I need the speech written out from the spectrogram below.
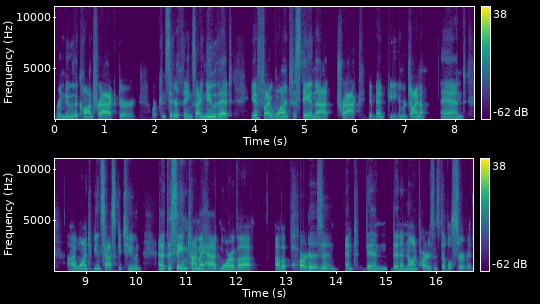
renew the contract or or consider things, I knew that if I wanted to stay in that track, it meant being in Regina, and I wanted to be in Saskatoon. And at the same time, I had more of a of a partisan bent than than a nonpartisan civil servant.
